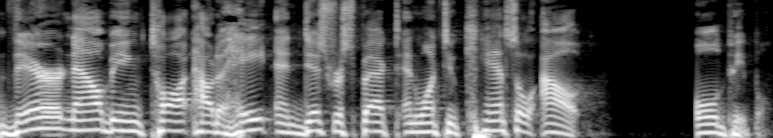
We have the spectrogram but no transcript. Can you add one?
They're now being taught how to hate and disrespect and want to cancel out old people.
